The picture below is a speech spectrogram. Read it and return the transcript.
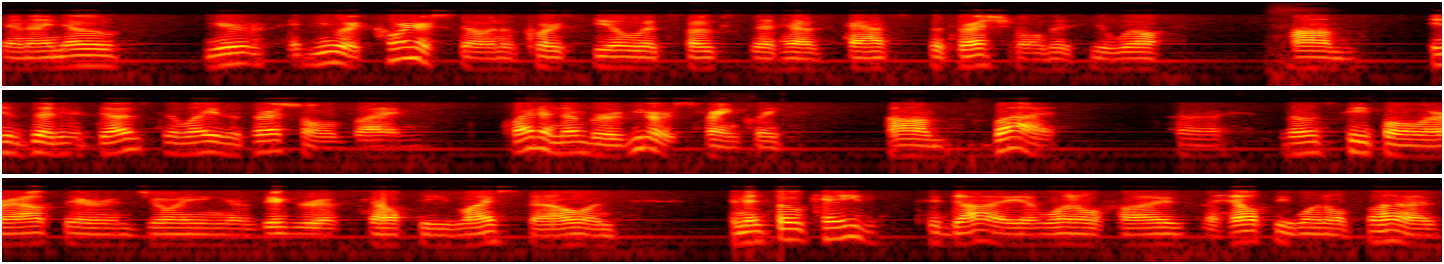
and I know you're you at Cornerstone, of course, deal with folks that have passed the threshold, if you will, um, is that it does delay the threshold by quite a number of years, frankly. Um, but uh, those people are out there enjoying a vigorous, healthy lifestyle, and and it's okay to die at 105, a healthy 105,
